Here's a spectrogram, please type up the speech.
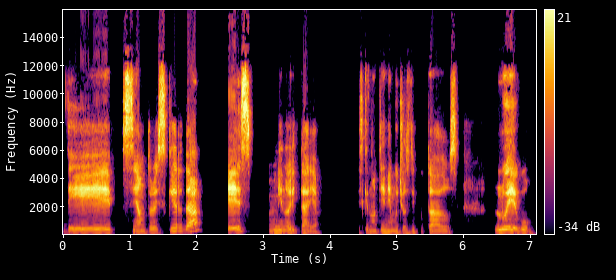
de centro izquierda es minoritaria, es que no tiene muchos diputados. Luego,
